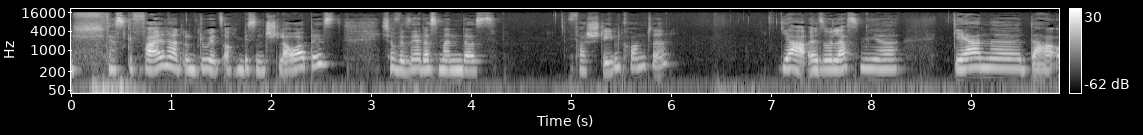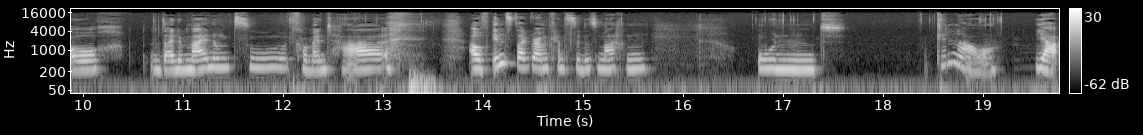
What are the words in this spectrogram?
das gefallen hat und du jetzt auch ein bisschen schlauer bist. Ich hoffe sehr, dass man das verstehen konnte. Ja, also lass mir gerne da auch deine Meinung zu, Kommentar. Auf Instagram kannst du das machen. Und genau. Ja,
